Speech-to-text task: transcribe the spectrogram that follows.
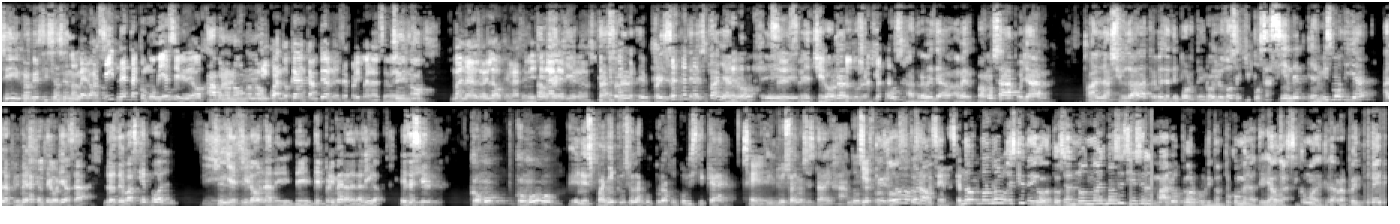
Sí, creo que sí se hacen pero algunos- así, neta, como vi ese video, Ah, bueno, no, no, no. y cuando quedan campeones de primera se ve. Sí, no. Van al reloj en las No, o sea, semifinales, aquí, pero... en- eh, precisamente en España, ¿no? Eh, Sí, sí. El Girona, los dos equipos, a través de, a ver, vamos a apoyar a la ciudad a través del deporte, ¿no? Y los dos equipos ascienden el mismo día a la primera categoría, o sea, los de básquetbol y, Sí, y el sí. Girona de, de, de primera, de la liga. Es decir, cómo, cómo en España incluso la cultura futbolística, Sí. incluso ahí nos está dejando. O Y sea, es con que- todos no, bueno, que No, no, no, es que te digo, o sea, no, no, no sé si es el malo o peor, porque tampoco me la tiré así como de que de repente,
